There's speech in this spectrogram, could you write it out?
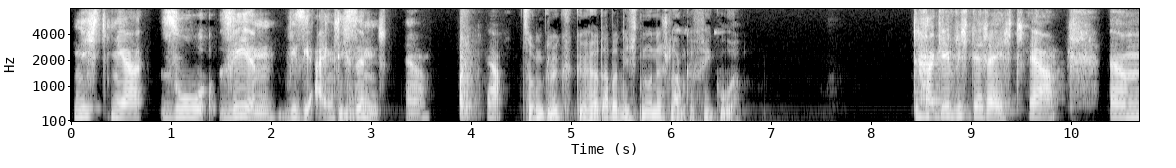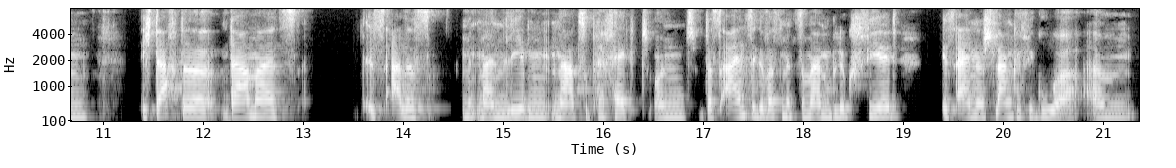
nicht mehr so sehen, wie sie eigentlich ja. sind. Ja. ja. Zum Glück gehört aber nicht nur eine schlanke Figur. Da gebe ich dir recht, ja. Ähm, ich dachte damals, ist alles mit meinem Leben nahezu perfekt. Und das Einzige, was mir zu meinem Glück fehlt, ist eine schlanke Figur. Ähm,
